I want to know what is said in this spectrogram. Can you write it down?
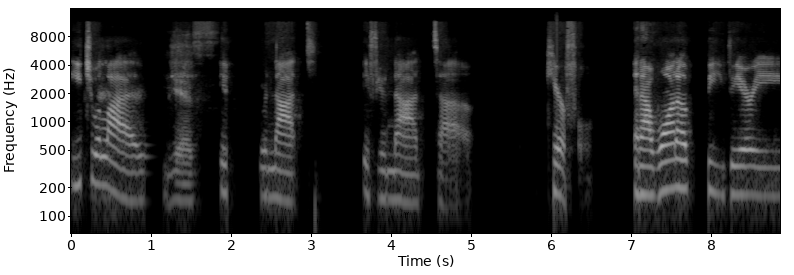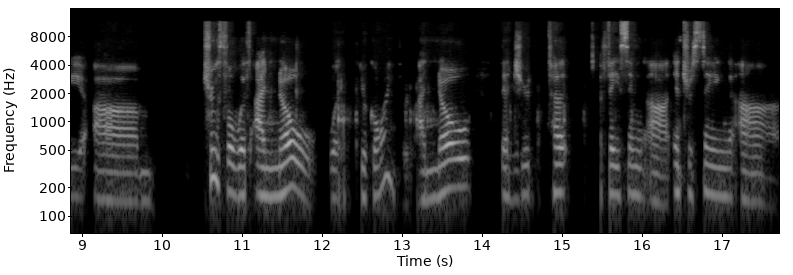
eat you alive. Yes. If you're not if you're not uh, careful, and I want to be very um, truthful with. I know what you're going through. I know that mm-hmm. you're t- facing uh, interesting um,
